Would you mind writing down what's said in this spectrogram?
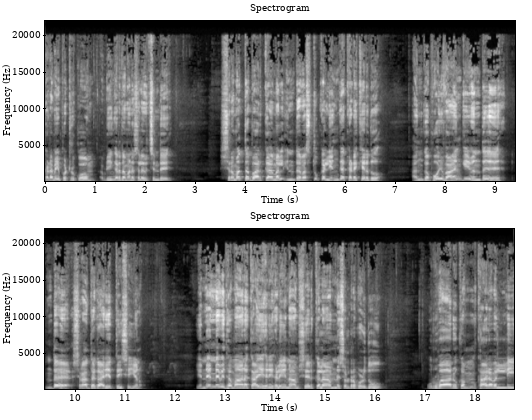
கடமைப்பட்டிருக்கோம் அப்படிங்கிறத மனசில் வச்சுண்டு சிரமத்தை பார்க்காமல் இந்த வஸ்துக்கள் எங்கே கிடைக்கிறதோ அங்கே போய் வாங்கி வந்து இந்த ஸ்ராத்த காரியத்தை செய்யணும். என்னென்ன விதமான காய்கறிகளை நாம் சேர்க்கலாம்னு சொல்கிற பொழுது உருவாருக்கம் காரவல்லி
